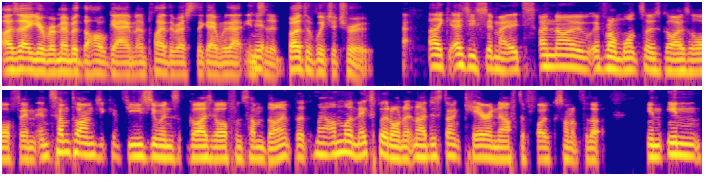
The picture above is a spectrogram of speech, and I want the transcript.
Isaah remembered the whole game and played the rest of the game without incident, both of which are true. Like as you said, mate, it's I know everyone wants those guys off, and and sometimes it confuses you when guys go off and some don't. But mate, I'm not an expert on it, and I just don't care enough to focus on it for the In in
